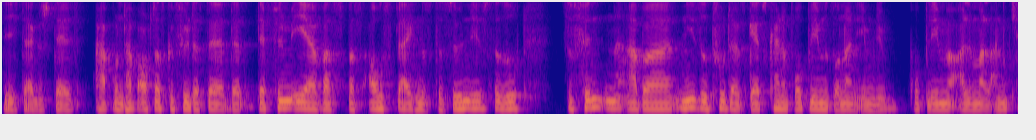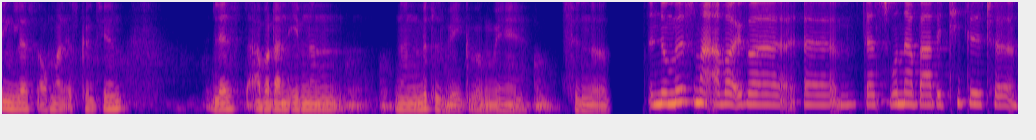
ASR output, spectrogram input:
die ich da gestellt habe. Und habe auch das Gefühl, dass der, der, der Film eher was, was Ausgleichendes, Persönliches versucht zu finden, aber nie so tut, als gäbe es keine Probleme, sondern eben die Probleme alle mal anklingen lässt, auch mal eskalieren lässt, aber dann eben einen, einen Mittelweg irgendwie findet. Nun müssen wir aber über äh, das wunderbar betitelte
